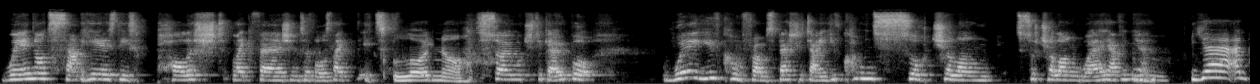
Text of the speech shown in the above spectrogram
we're not sat here as these polished like versions of us. Like, it's lord no so much to go. But where you've come from, especially Dani, you've come in such a long, such a long way, haven't you? Mm-hmm. Yeah, and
